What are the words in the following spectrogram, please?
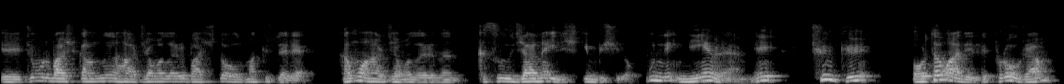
e, Cumhurbaşkanlığı harcamaları başta olmak üzere kamu harcamalarının kısılacağına ilişkin bir şey yok. Bu ne, niye önemli? Çünkü orta vadeli program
